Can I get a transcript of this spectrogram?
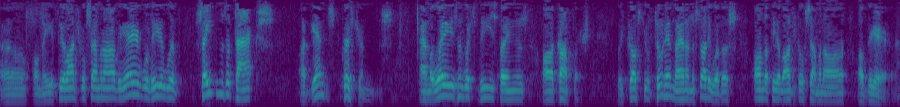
uh, on the Theological Seminar of the Air. We'll deal with Satan's attacks against Christians and the ways in which these things are accomplished. We trust you'll tune in then and study with us on the Theological Seminar of the Air.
